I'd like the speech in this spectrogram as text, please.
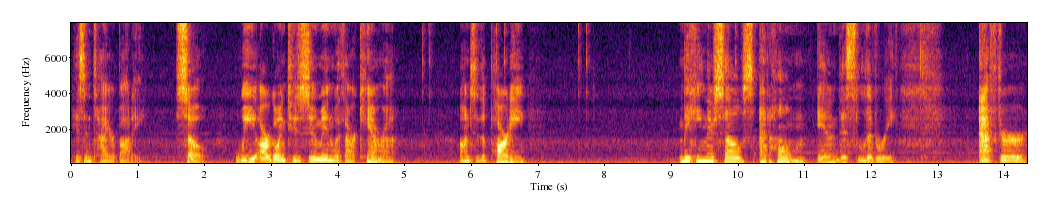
his entire body. So, we are going to zoom in with our camera onto the party making themselves at home in this livery. After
